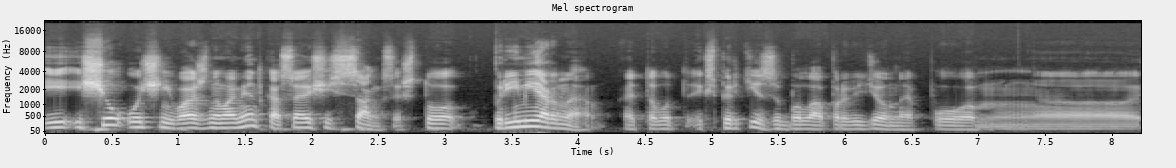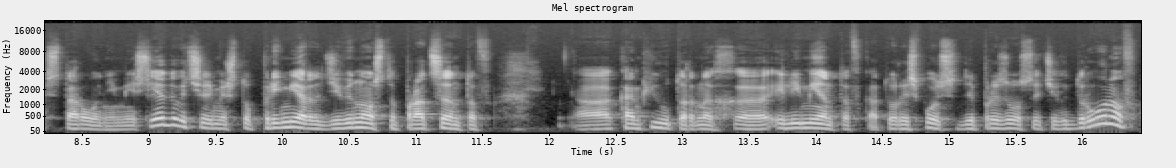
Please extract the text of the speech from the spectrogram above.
И еще очень важный момент, касающийся санкций, что примерно, эта вот экспертиза была проведенная по э, сторонними исследователями, что примерно 90% э, компьютерных э, элементов, которые используются для производства этих дронов,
